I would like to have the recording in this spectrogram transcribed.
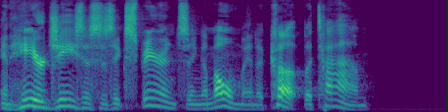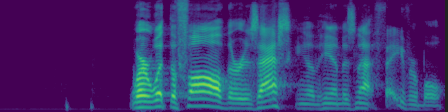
And here Jesus is experiencing a moment, a cup, a time where what the Father is asking of him is not favorable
